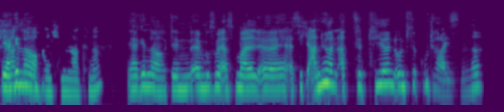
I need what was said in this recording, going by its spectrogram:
Ja, Ratschlag ist genau. auch ein Schlag, ne? Ja, genau. Den äh, muss man erstmal äh, sich anhören, akzeptieren und für gut heißen, ne?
